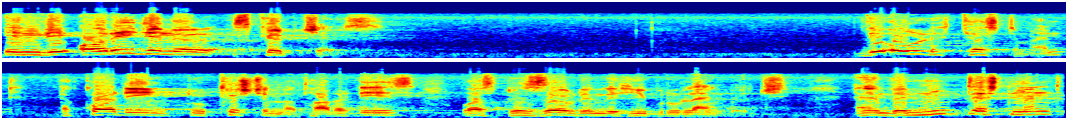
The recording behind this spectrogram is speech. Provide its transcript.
in the original scriptures. The Old Testament, according to Christian authorities, was preserved in the Hebrew language and the New Testament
